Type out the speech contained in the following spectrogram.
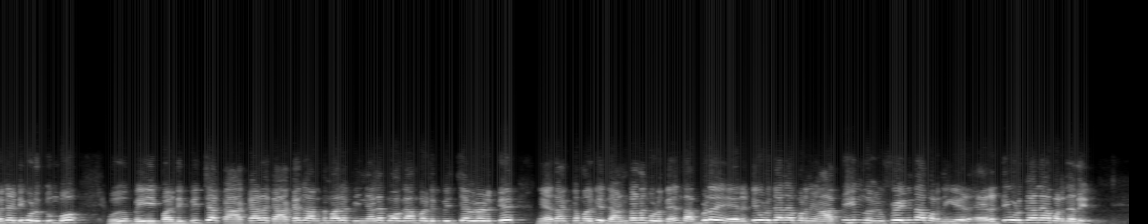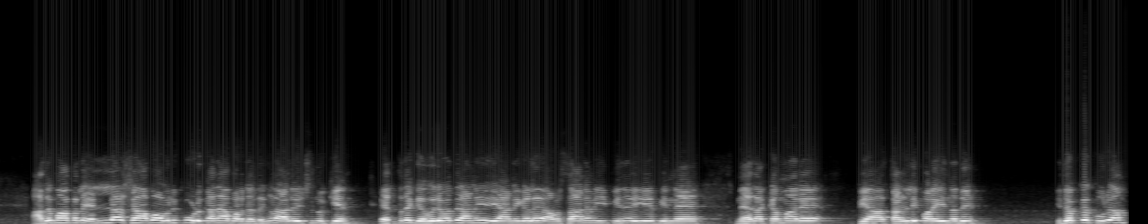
ഒരടി കൊടുക്കുമ്പോൾ ഈ പഠിപ്പിച്ച കാക്കയുടെ കാക്ക കാർന്നമാരെ പിന്നാലെ പോകാൻ പഠിപ്പിച്ചവർക്ക് നേതാക്കന്മാർക്ക് രണ്ടെണ്ണം കൊടുക്കാൻ ഡബിൾ ഇരട്ടി കൊടുക്കാനാ പറഞ്ഞു ആത്തിഹിം എന്നാ പറഞ്ഞു ഇരട്ടി കൊടുക്കാനാ പറഞ്ഞത്. അത് മാത്രമല്ല എല്ലാ ശാപം അവർക്ക് കൊടുക്കാനാ പറഞ്ഞത്. നിങ്ങൾ ആലോചിച്ച് നോക്കിയേ എത്ര ഗൗരവത്തിലാണ് ഈ അണികൾ അവസാനം ഈ പിന്നെ നേതാക്കന്മാരെ തള്ളി പറയുന്നത് ഇതൊക്കെ ഖുർആൻ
